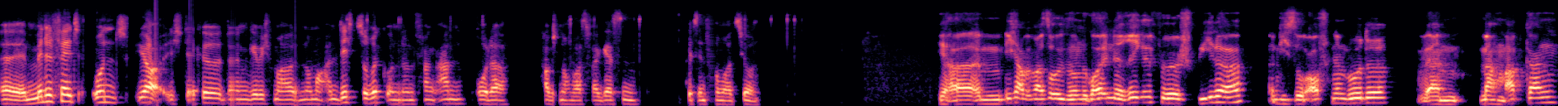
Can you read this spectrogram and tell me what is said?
äh, im Mittelfeld. Und ja, ich denke, dann gebe ich mal nochmal an dich zurück und dann fang an. Oder habe ich noch was vergessen als Information? Ja, ähm, ich habe immer so, so eine goldene Regel für Spieler, die ich so aufstellen würde, ähm, nach dem Abgang.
